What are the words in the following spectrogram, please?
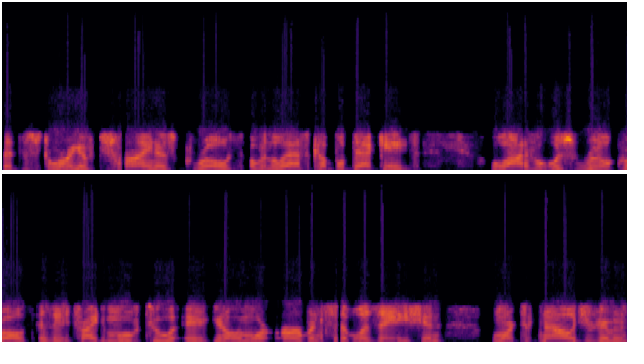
that the story of China's growth over the last couple decades a lot of it was real growth as they tried to move to a, you know a more urban civilization, more technology-driven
